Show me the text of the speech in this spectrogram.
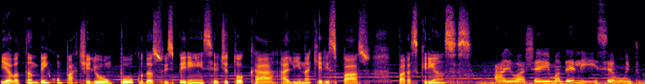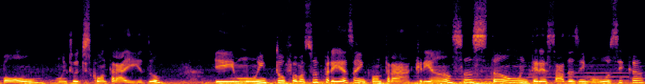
e ela também compartilhou um pouco da sua experiência de tocar ali naquele espaço para as crianças. Ah, eu achei uma delícia, muito bom, muito descontraído e muito foi uma surpresa encontrar crianças tão interessadas em música,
